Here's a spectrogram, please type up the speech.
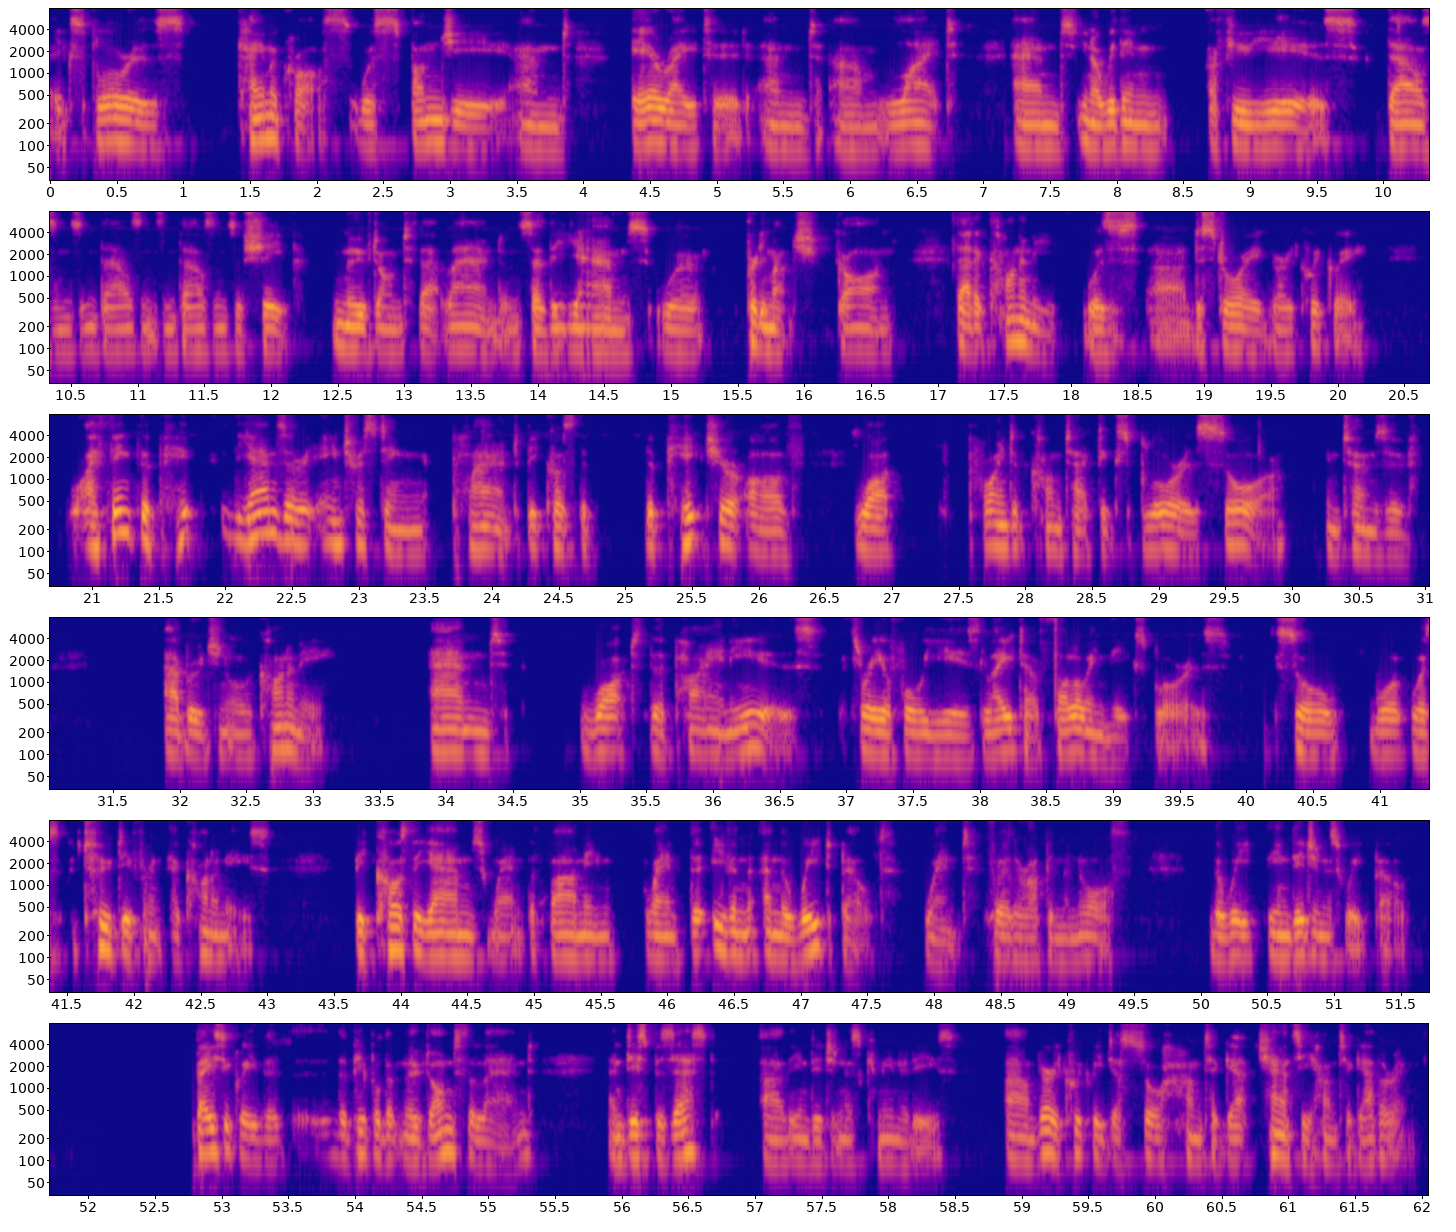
explorers came across were spongy and aerated and um, light. And, you know, within a few years, thousands and thousands and thousands of sheep moved onto that land. And so the yams were pretty much gone. That economy was uh, destroyed very quickly. I think the, the yams are an interesting plant because the, the picture of what point of contact explorers saw in terms of Aboriginal economy and what the pioneers, three or four years later, following the explorers, saw what was two different economies. because the yams went, the farming went, the, even and the wheat belt went further up in the north, the wheat, the indigenous wheat belt. Basically, the the people that moved onto the land and dispossessed uh, the indigenous communities um, very quickly just saw hunter ga- chancy hunter gathering.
